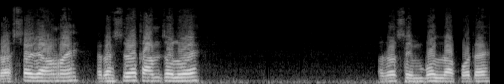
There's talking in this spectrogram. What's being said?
रस्ता जाम आहे रस्त्याचं काम चालू आहे. आता सिम्बॉल दाखवत आहे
